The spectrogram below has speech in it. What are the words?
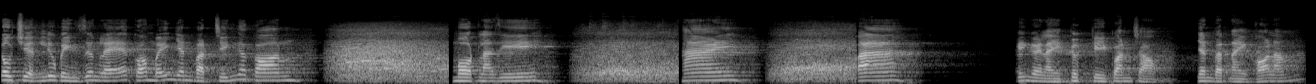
Câu chuyện lưu bình dương lễ có mấy nhân vật chính các con? Một là gì? Hai? Ba? Cái người này cực kỳ quan trọng, nhân vật này khó lắm.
